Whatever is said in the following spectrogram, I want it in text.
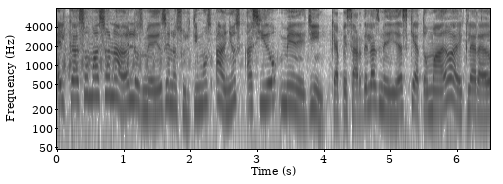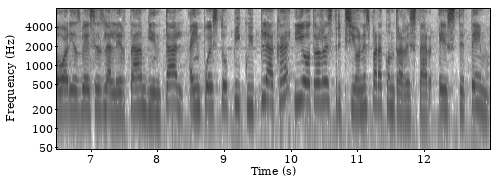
El caso más sonado en los medios en los últimos años ha sido Medellín, que a pesar de las medidas que ha tomado ha declarado varias veces la alerta ambiental, ha impuesto pico y placa y otras restricciones para contrarrestar este tema.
